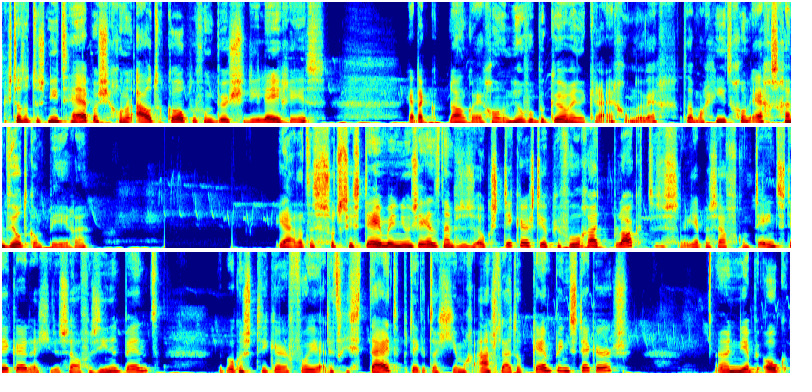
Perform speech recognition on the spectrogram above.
Als je dat het dus niet hebt, als je gewoon een auto koopt of een busje die leeg is, ja, dan, dan kan je gewoon heel veel bekeuringen krijgen onderweg. Dan mag je niet gewoon ergens gaan wild kamperen. Ja, dat is een soort systeem in Nieuw-Zeeland. Dan hebben ze dus ook stickers die op je voorruit plakt. Dus je hebt een zelf-contained sticker, dat je dus zelfvoorzienend bent. Je hebt ook een sticker voor je elektriciteit. Dat betekent dat je je mag aansluiten op campingstekkers. En je ook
